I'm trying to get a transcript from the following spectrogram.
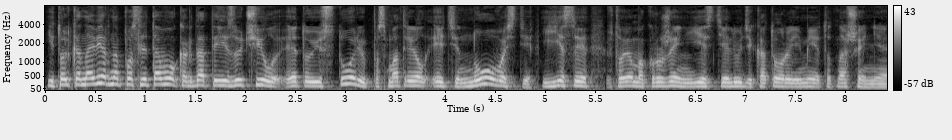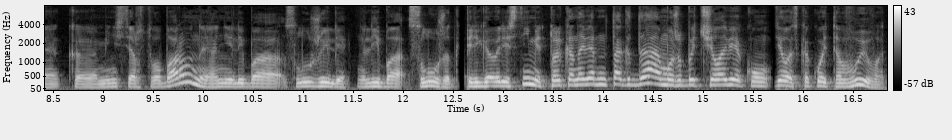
И только, наверное, после того, когда ты изучил эту историю, посмотрел эти новости, и если в твоем окружении окружении есть те люди, которые имеют отношение к Министерству обороны, они либо служили, либо служат, переговори с ними, только, наверное, тогда, может быть, человеку делать какой-то вывод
